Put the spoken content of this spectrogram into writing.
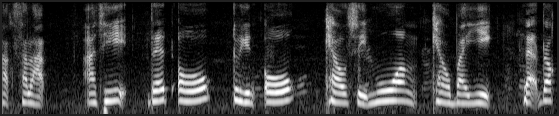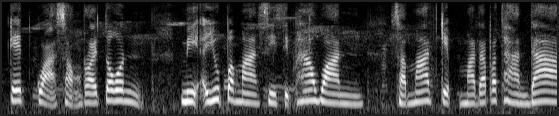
ผักสลัด อาทิเรดโอ๊กกรีนโอ๊กแคลสีม่วง แคลใบหยิก และร็อกเก็ตกว่า 200 ต้น มีอายุประมาณ 45 วัน สามารถเก็บมารับประทานได้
